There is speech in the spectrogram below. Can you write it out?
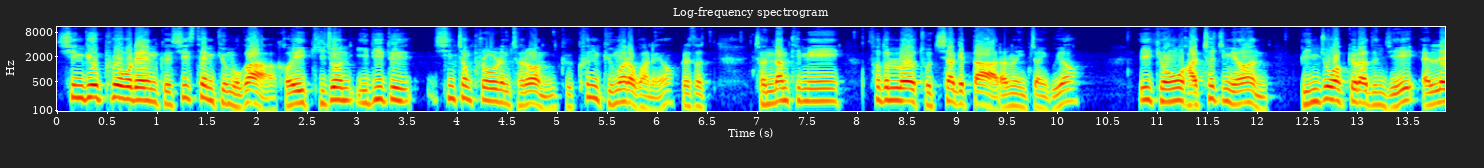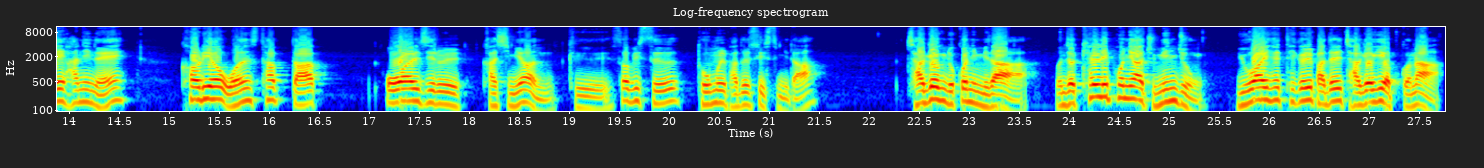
신규 프로그램 그 시스템 규모가 거의 기존 EDD 신청 프로그램처럼 그 큰 규모라고 하네요. 그래서 전담팀이 서둘러 조치하겠다라는 입장이고요. 이 경우가 갖춰지면 민족학교라든지 LA 한인회, 커리어 원스톱 org를 가시면 그 서비스 도움을 받을 수 있습니다. 자격 요건입니다. 먼저 캘리포니아 주민 중 UI 혜택을 받을 자격이 없거나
